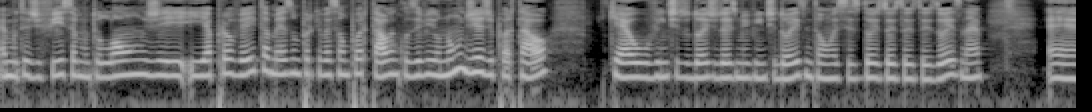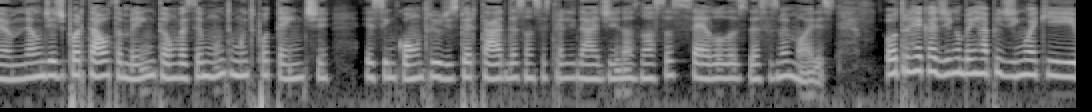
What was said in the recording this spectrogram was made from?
é muito difícil, é muito longe e aproveita mesmo porque vai ser um portal, inclusive num dia de portal, que é o 20 de 2 de 2022, então esses 22222, né? É, é um dia de portal também, então vai ser muito, muito potente esse encontro e o despertar dessa ancestralidade nas nossas células, dessas memórias. Outro recadinho bem rapidinho é que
